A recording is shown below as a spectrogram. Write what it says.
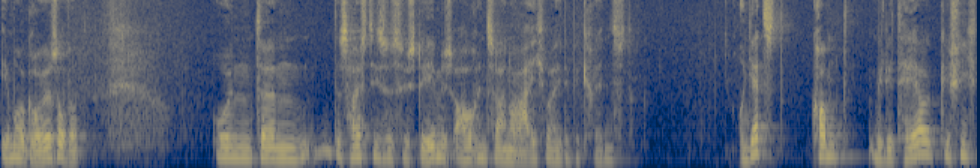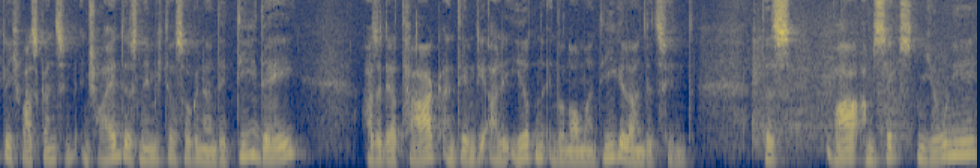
immer größer wird. Und ähm, das heißt, dieses System ist auch in seiner Reichweite begrenzt. Und jetzt kommt militärgeschichtlich was ganz Entscheidendes, nämlich der sogenannte D-Day, also der Tag, an dem die Alliierten in der Normandie gelandet sind. Das war am 6. Juni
